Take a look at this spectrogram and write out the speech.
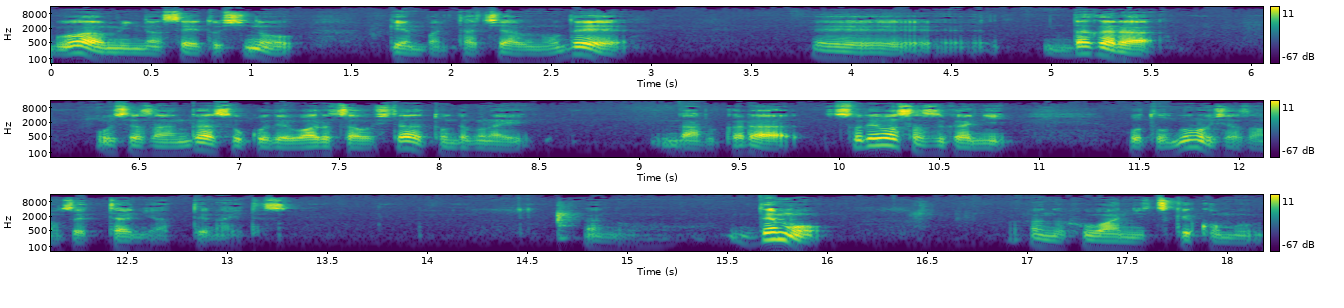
はみんな生と死の現場に立ち会うので、えー、だからお医者さんがそこで悪さをしたらとんでもないなるからそれはさすがにほとんどのお医者さんは絶対にやってないですね。あのでもあの不安につけ込む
